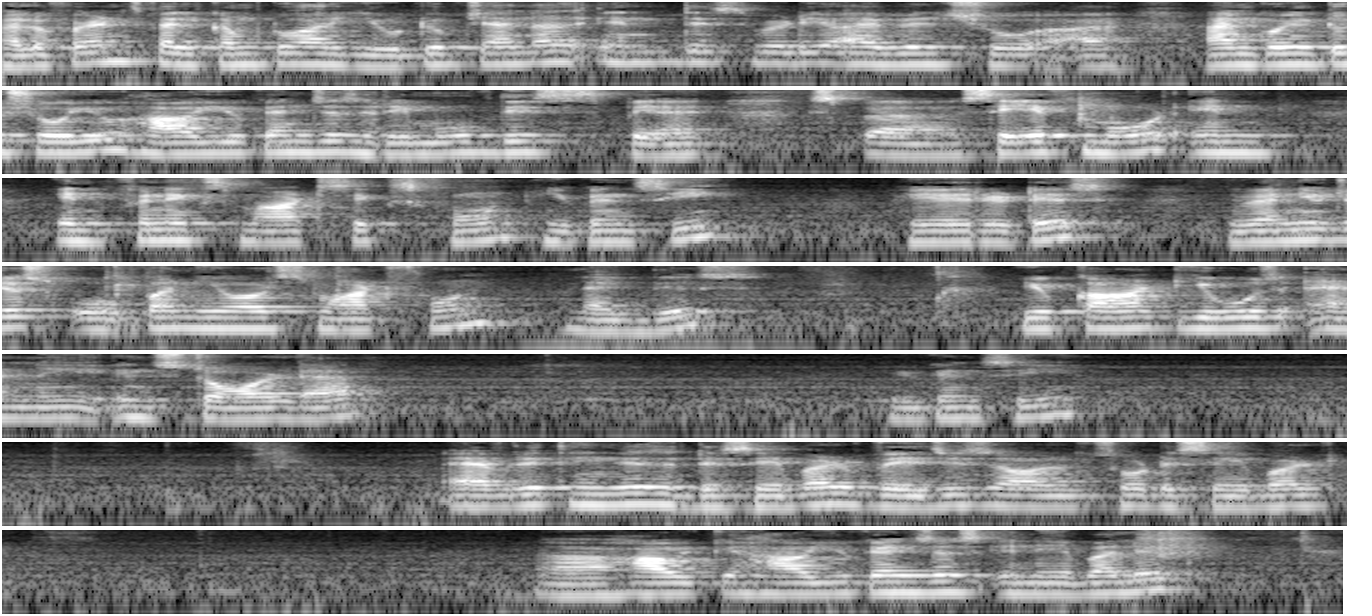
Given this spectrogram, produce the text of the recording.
hello friends welcome to our youtube channel. In this video i will show uh, i'm going to show you how you can just remove this uh, safe mode in infinix smart 6 phone. You can see here it is. When you just open your smartphone like this you can't use any installed app. You can see everything is disabled wages also disabled uh, how how you can just enable it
